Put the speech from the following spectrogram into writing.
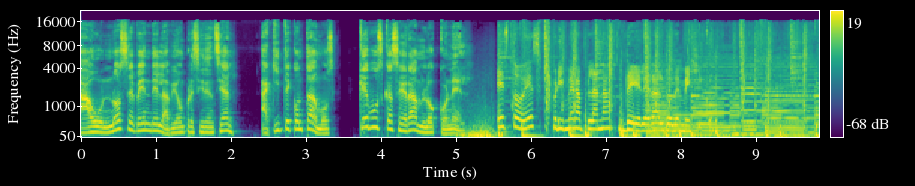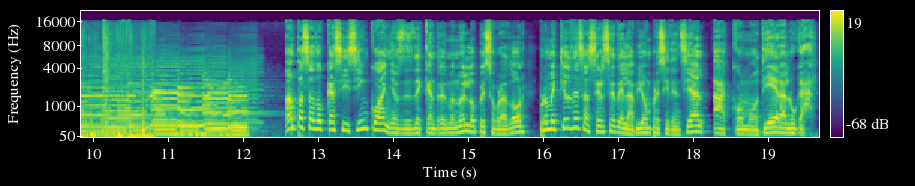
aún no se vende el avión presidencial. Aquí te contamos qué busca hacer AMLO con él. Esto es Primera Plana de El Heraldo de México. Han pasado casi cinco años desde que Andrés Manuel López Obrador prometió deshacerse del avión presidencial a como diera lugar.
